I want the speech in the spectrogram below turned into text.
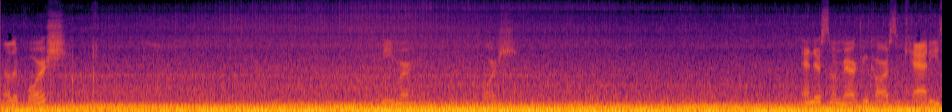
Another Porsche. Beamer. Porsche. And there's some American cars, some caddies.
